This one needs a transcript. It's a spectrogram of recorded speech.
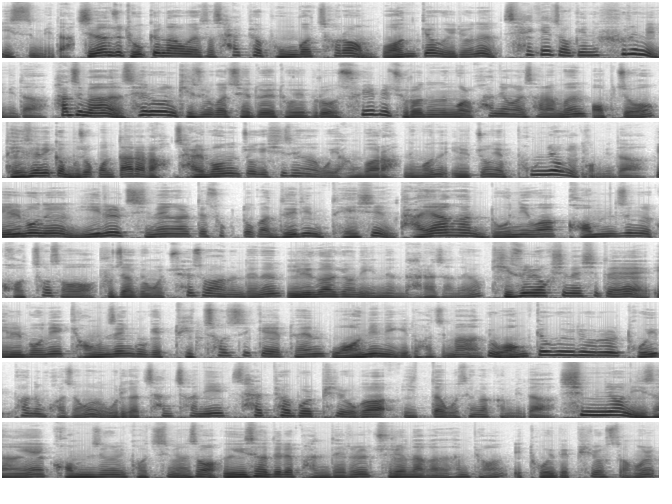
있습니다. 지난주 도쿄나우에서 살펴본 것처럼 원격 의료는 세계적인 흐름입니다. 하지만 새로운 기술과 제도의 도입으로 수입이 줄어드는 걸 환영할 사람은 없죠. 대세니까 무조건 따라라. 잘 버는 쪽이 희생하고 양보하라는 거는 일종의 폭력일 겁니다. 일본은 일을 진행할 때 속도가 느린 대신 다양한 논의와 검 검증을 거쳐서 부작용을 최소화하는 데는 일가견이 있는 나라잖아요. 기술 혁신의 시대에 일본이 경쟁국에 뒤처지게 된 원인이기도 하지만 원격 의료를 도입하는 과정은 우리가 찬찬히 살펴볼 필요가 있다고 생각합니다. 10년 이상의 검증을 거치면서 의사들의 반대를 줄여나가는 한편 이 도입의 필요성을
